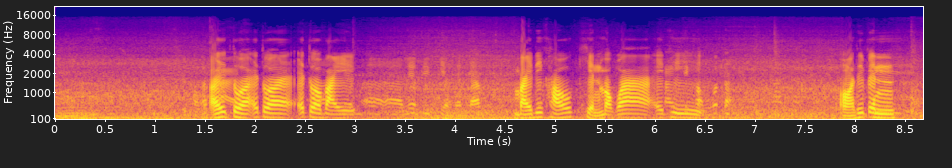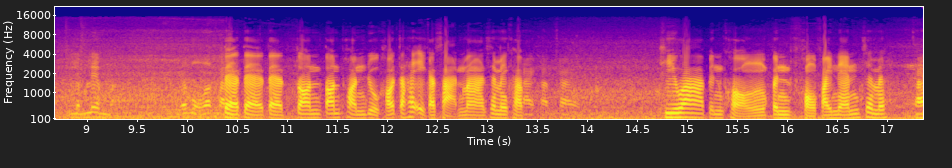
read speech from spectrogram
ขมา ไอถ่ายตัวไอตัวไอตัวใบเอ่อเรียบที่เกี่ยวกันครับใบที่เขาเขียนบอกว่าไอที่ของรถอะอ๋อที่เป็นเล่มๆอะแล้วบอกว่าแต่แต่แต่ตอนตอนผ่อนอยู่เขาจะให้เอกสารมาใช่ไหมครับ ใช่ครับใช่ที่ว่าเป็นของเป็นของไฟแนนซ์ใช่ไหม ใช่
